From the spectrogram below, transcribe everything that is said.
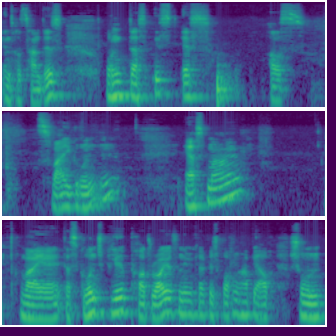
interessant ist. Und das ist es aus zwei Gründen. Erstmal, weil das Grundspiel Port Royal, von dem ich gerade gesprochen habe, ja auch schon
